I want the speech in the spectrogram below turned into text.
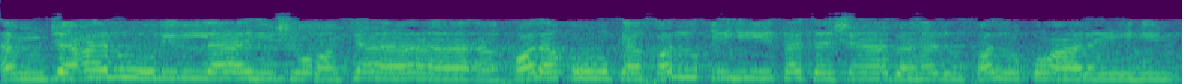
أم جعلوا لله شركاء خلقوا كخلقه فتشابه الخلق عليهم ۖ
